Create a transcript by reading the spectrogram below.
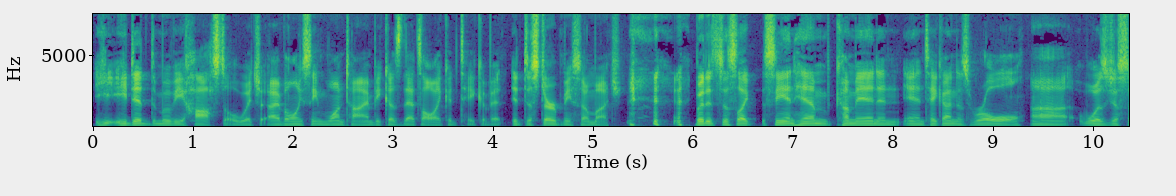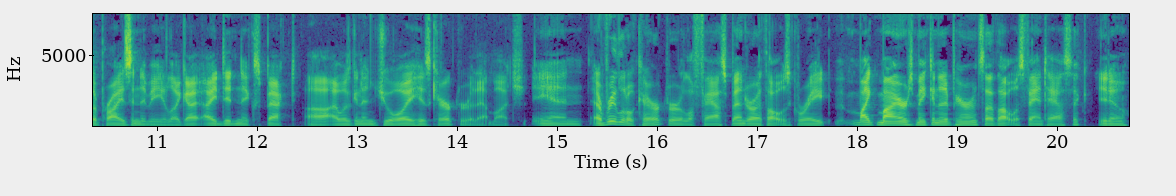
he he did the movie Hostel, which I've only seen one time because that's all I could take of it. It disturbed me so much. but it's just like seeing him come in and, and take on this role uh, was just surprising to me. Like I, I didn't expect uh, I was going to enjoy his character that much. And every little character, La Fassbender, I thought was great. Mike Myers making an appearance, I thought was fantastic. You know,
